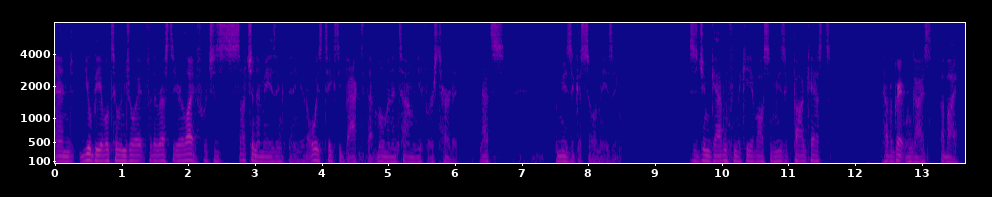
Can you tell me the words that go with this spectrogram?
And you'll be able to enjoy it for the rest of your life, which is such an amazing thing. It always takes you back to that moment in time when you first heard it. that's what music is so amazing. This is Jim Gavin from the Key of Awesome Music podcast. Have a great one, guys. Bye bye.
